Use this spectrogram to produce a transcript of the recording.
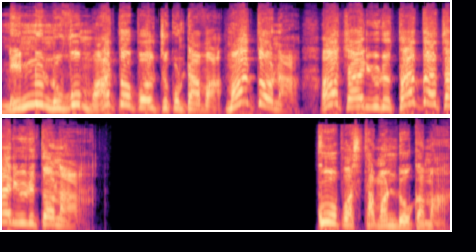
నిన్ను నువ్వు మాతో పోల్చుకుంటావా? మాతోనా? ఆచార్యుడు తాతాచార్యుడితోనా? కూపస్థమండూకమా?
